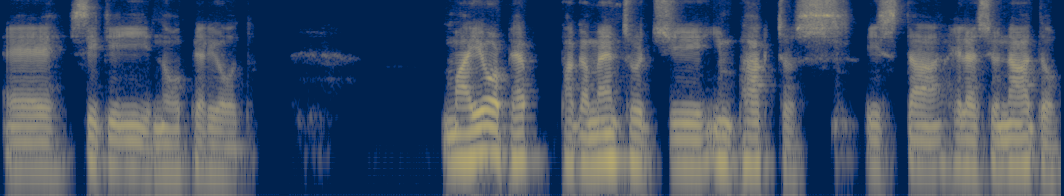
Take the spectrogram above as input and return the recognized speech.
e CDI no período. Maior pagamento de impactos está relacionado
